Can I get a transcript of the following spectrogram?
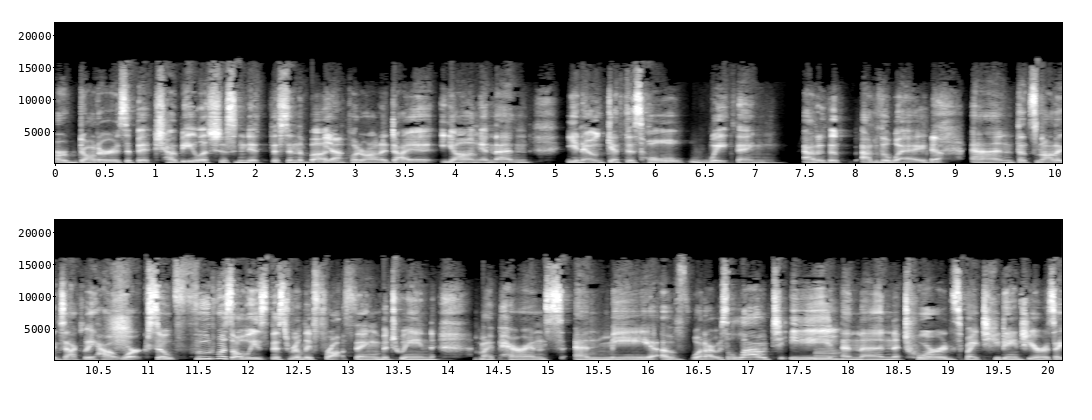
our daughter is a bit chubby. Let's just nip this in the bud Yeah. and put her on a diet young, and then you know get this whole weight thing out of the out of the way. Yeah. and that's not exactly how it works. So food was always this really fraught thing between my parents and me of what i was allowed to eat. Mm. and then towards my teenage years i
